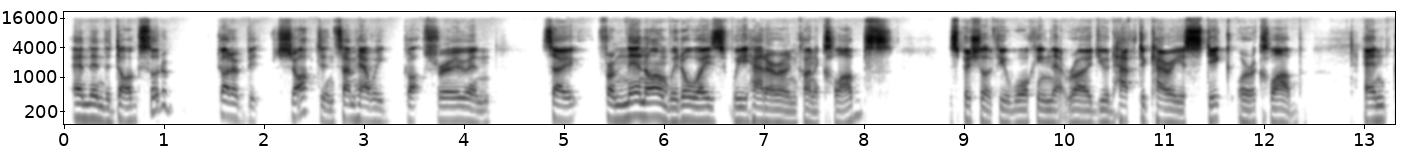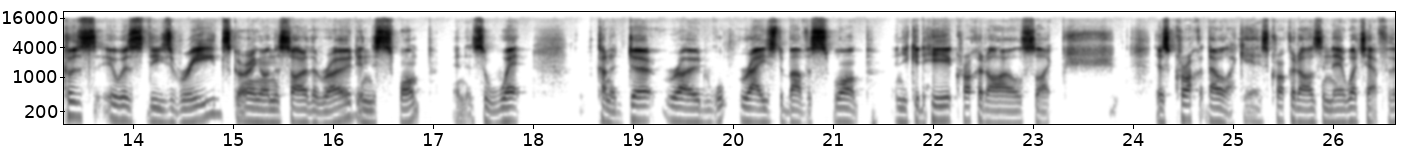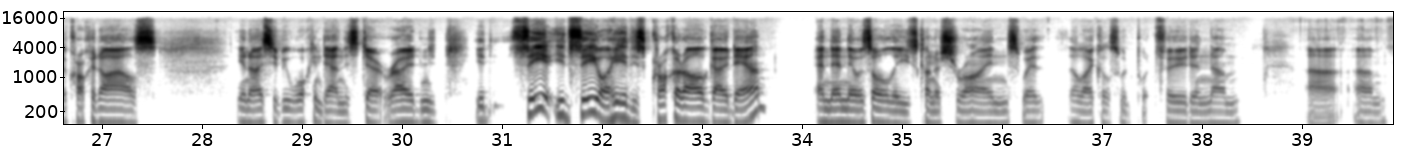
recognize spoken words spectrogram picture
and then the dog sort of got a bit shocked and somehow we got through and so from then on we'd always we had our own kind of clubs especially if you're walking that road you'd have to carry a stick or a club. And because it was these reeds growing on the side of the road in this swamp and it's a wet kind of dirt road raised above a swamp and you could hear crocodiles like there's croc they were like yeah there's crocodiles in there watch out for the crocodiles you know, so you'd be walking down this dirt road and you'd, you'd see it, you'd see or hear this crocodile go down, and then there was all these kind of shrines where the locals would put food and um, uh, um,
